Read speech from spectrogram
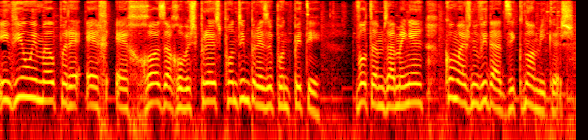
envie um e-mail para rrrosa.express.empresa.pt. Voltamos amanhã com mais novidades económicas.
